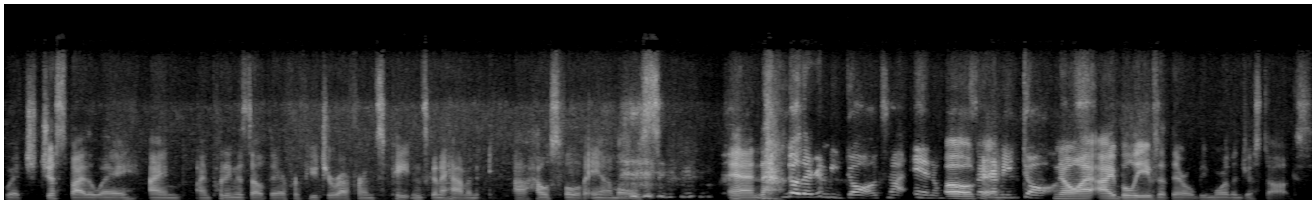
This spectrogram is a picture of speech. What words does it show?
which just by the way, I'm I'm putting this out there for future reference. Peyton's gonna have an, a house full of animals, and no, they're gonna be dogs, not animals. Oh, They're okay. gonna be dogs. No, I, I believe that there will be more than just dogs.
